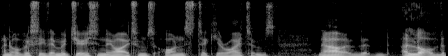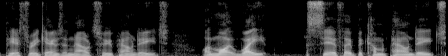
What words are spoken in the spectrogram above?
and obviously then reducing the items on stickier items. Now, a lot of the PS3 games are now £2 each. I might wait, see if they become a pound each,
